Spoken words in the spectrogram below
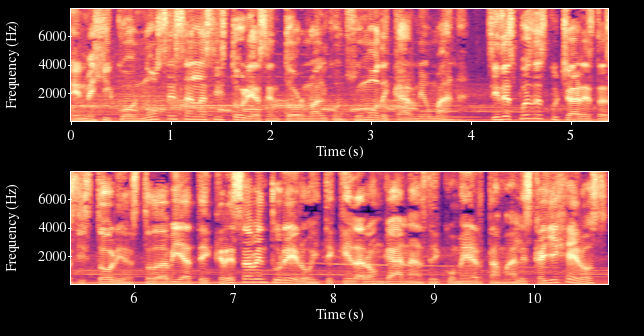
en México no cesan las historias en torno al consumo de carne humana. Si después de escuchar estas historias todavía te crees aventurero y te quedaron ganas de comer tamales callejeros,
